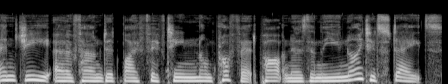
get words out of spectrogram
NGO founded by 15 non-profit partners in the United States.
